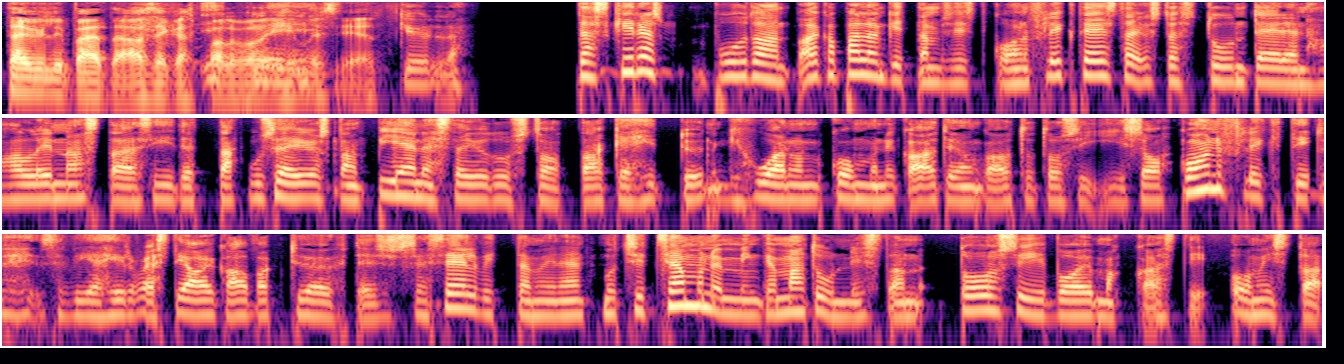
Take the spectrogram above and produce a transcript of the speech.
Tai ylipäätään asiakaspalvelun Niin. ihmisiä. Kyllä. Tässä kirjassa puhutaan aika paljonkin tämmöisistä konflikteista, just tästä tunteiden hallinnasta ja siitä, että usein jostain pienestä jutusta saattaa kehittyä jotenkin huonon kommunikaation kautta tosi iso konflikti. Se vie hirveästi aikaa vaikka työyhteisössä sen selvittäminen. Mutta sitten semmoinen, minkä mä tunnistan tosi voimakkaasti omista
